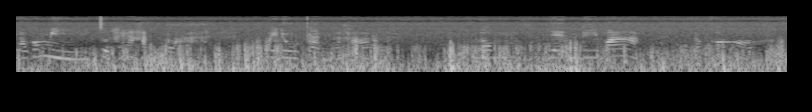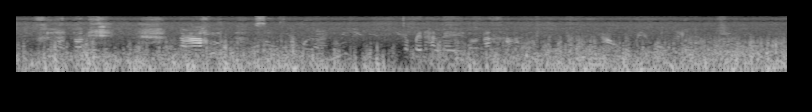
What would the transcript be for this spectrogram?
เราก็มีจุดให้อาหารปลาไปดูกันนะคะลมเย็นดีมาก แล้วก็เขื่อนตอนนี้น้ำสูงเหมือนจะเป็นทะเลแล้วนะคะเอาวิวให้ดูค่ะ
